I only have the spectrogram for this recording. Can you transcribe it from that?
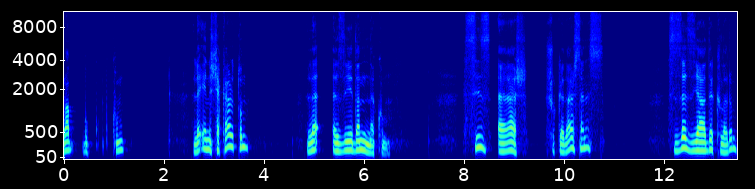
Rabbukum le in şekertum le ezidennekum. Siz eğer şükrederseniz size ziyade kılarım,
